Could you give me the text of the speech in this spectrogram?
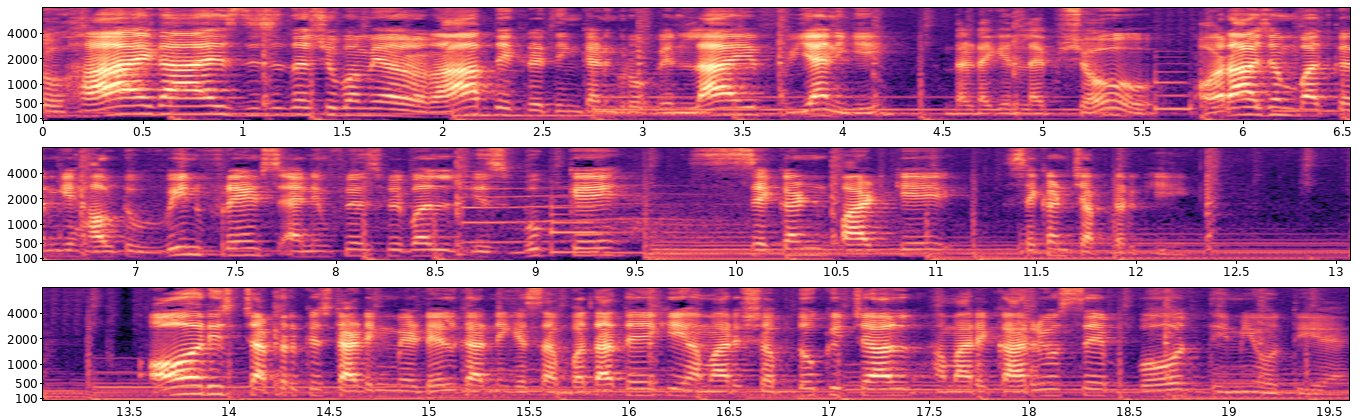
So hi guys this is the Shubham यार और आप देख रहे think and grow in life यानी कि दैट अगेन लाइफ शो और आज हम बात करेंगे how to win friends and influence people इस बुक के सेकंड पार्ट के सेकंड चैप्टर की। और इस चैप्टर के स्टार्टिंग में डेल कार्नी के साथ बताते हैं कि हमारे शब्दों की चाल हमारे कार्यों से बहुत धीमी होती है।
